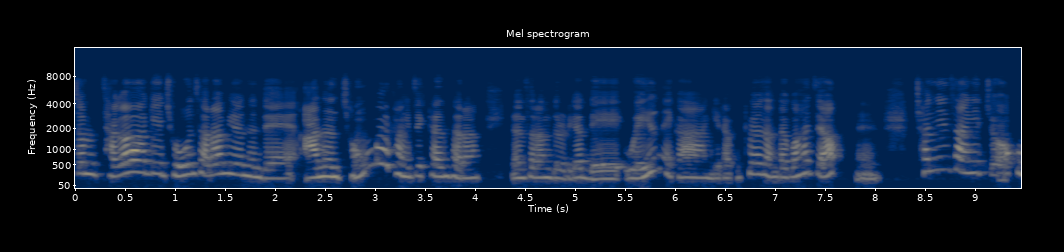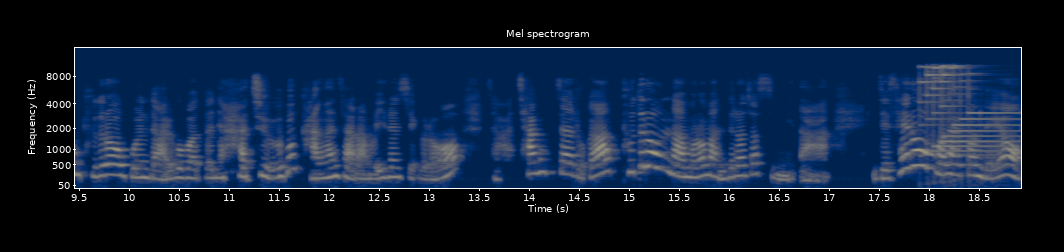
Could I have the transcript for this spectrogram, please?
좀 다가가기 좋은 사람이었는데 안은 정말 강직한 사람 이런 사람들 우리가 내 외윤의강이라고 표현한다고 하죠. 네. 첫인상이 조금 부드러워 보이는데 알고 봤더니 아주 강한 사람 뭐 이런 식으로 자 창자루가 부드러운 나무로 만들어졌습니다. 이제 새로운 걸 할 건데요.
